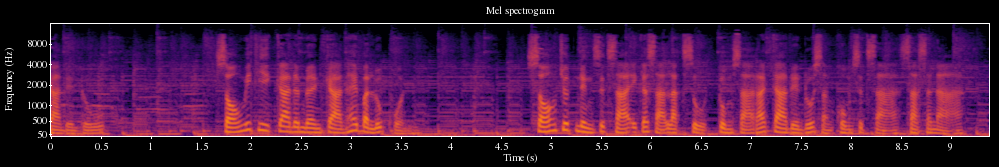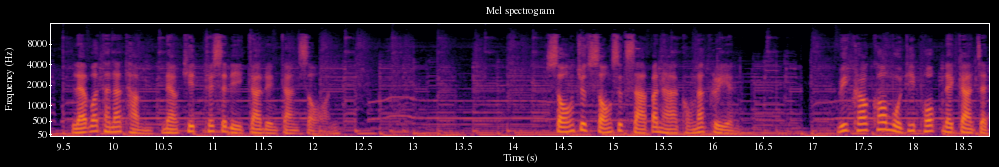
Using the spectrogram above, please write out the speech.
การเรียนรู้ 2 วิธีการดำเนินการให้บรรลุผล 2.1 ศึกษาเอกสารหลักสูตรกลุ่มสาระการเรียนรู้สังคมศึกษา ศาสนา และวัฒนธรรม แนวคิดทฤษฎีการเรียนการสอน 2.2 ศึกษาปัญหาของนักเรียน วิเคราะห์ข้อมูลที่พบในการจัด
